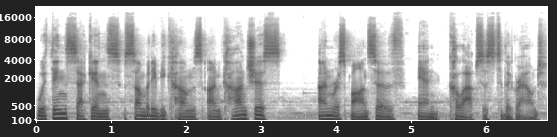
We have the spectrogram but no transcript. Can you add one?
within seconds, somebody becomes unconscious, unresponsive, and collapses to the ground.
